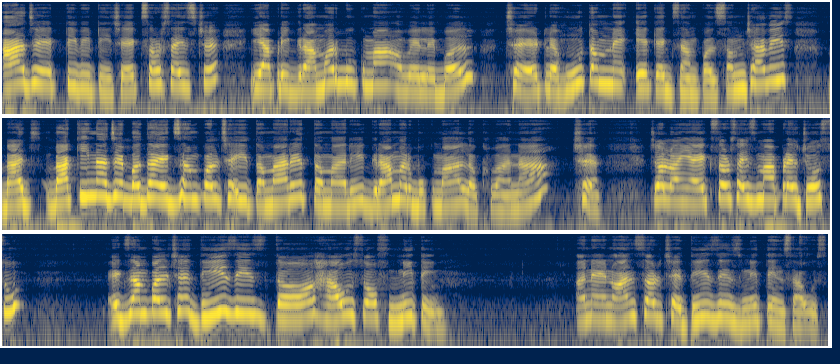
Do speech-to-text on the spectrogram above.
આ જે એક્ટિવિટી છે એક્સરસાઇઝ છે એ આપણી ગ્રામર બુકમાં અવેલેબલ છે. એટલે હું તમને એક એક્ઝામ્પલ સમજાવીશ. બાકીના જે બધા એક્ઝામ્પલ છે એ તમારે તમારી ગ્રામર બુકમાં લખવાના છે. ચલો અહીંયા એક્સરસાઇઝમાં આપણે જોશું. એક્ઝામ્પલ છે this is the house of Nitin અને એનો આન્સર છે ધીઝ ઇઝ નીતિન હાઉસ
